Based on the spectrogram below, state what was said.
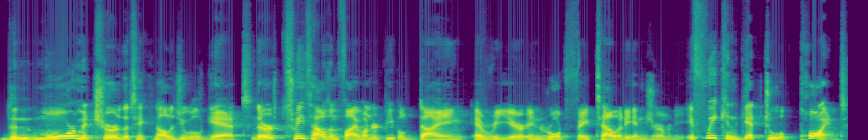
the more mature the technology will get, there are 3,500 people dying every year in road fatality in Germany. If we can get to a point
